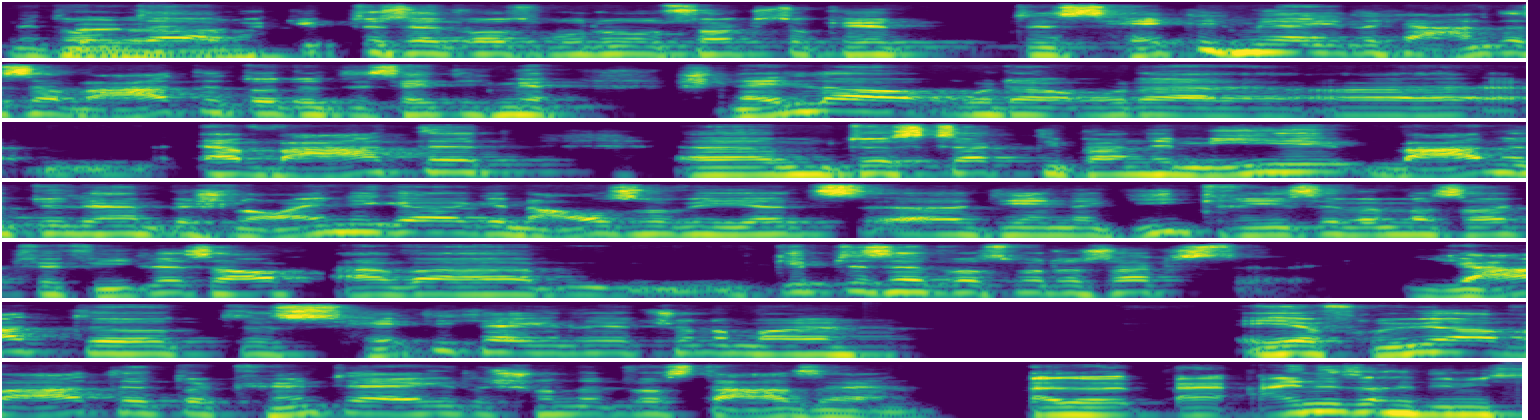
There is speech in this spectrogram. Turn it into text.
mitunter, ja, ja. aber gibt es etwas, wo du sagst, okay, das hätte ich mir eigentlich anders erwartet oder das hätte ich mir schneller oder, oder äh, erwartet? Ähm, du hast gesagt, die Pandemie war natürlich ein Beschleuniger, genauso wie jetzt äh, die Energiekrise, wenn man sagt, für vieles auch. Aber ähm, gibt es etwas, wo du sagst, ja, da, das hätte ich eigentlich jetzt schon einmal eher früher erwartet, da könnte eigentlich schon etwas da sein. Also äh, eine Sache, die mich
